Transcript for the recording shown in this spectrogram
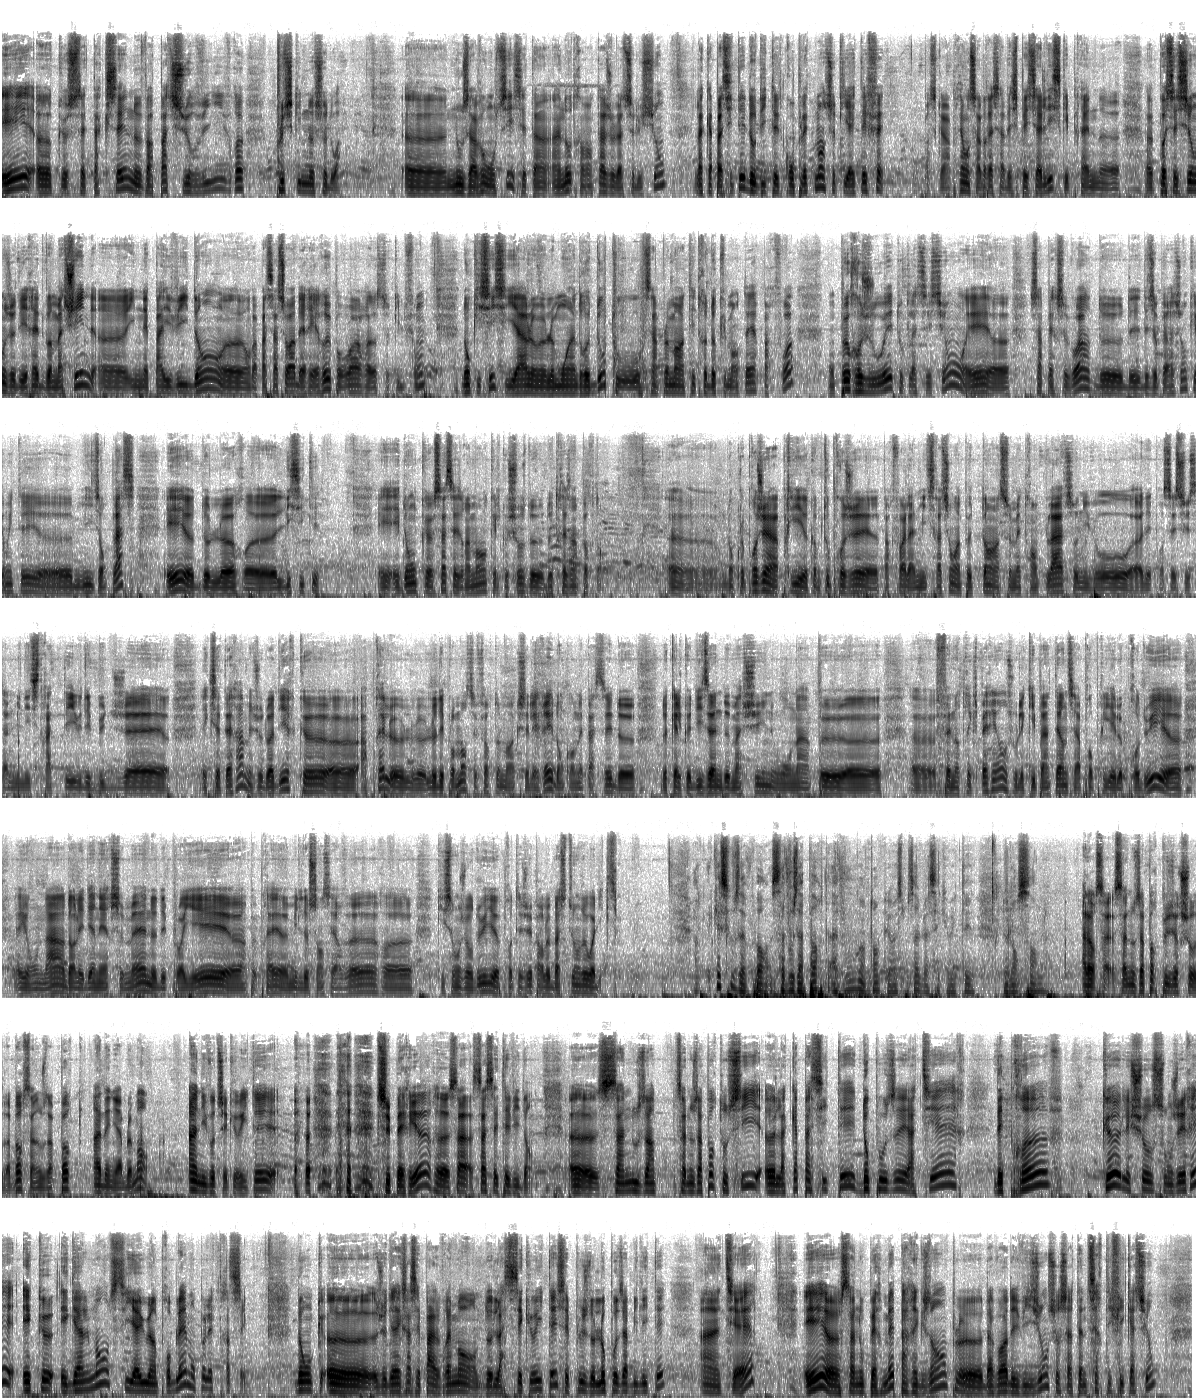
et euh, que cet accès ne va pas survivre plus qu'il ne se doit. Euh, nous avons aussi, c'est un, autre avantage de la solution, la capacité d'auditer complètement ce qui a été fait. Parce qu'après, on s'adresse à des spécialistes qui prennent euh, possession, je dirais, de vos machines. il n'est pas évident, on ne va pas s'asseoir derrière eux pour voir ce qu'ils font. Donc ici, s'il y a le, moindre doute ou simplement un titre documentaire parfois, on peut rejouer toute la session et euh, s'apercevoir des opérations qui ont été euh, mises en place et euh, de leur licité. Et, donc ça, c'est vraiment quelque chose de très important. Euh, donc le projet a pris, euh, comme tout projet, euh, parfois l'administration un peu de temps à se mettre en place au niveau des processus administratifs, des budgets, etc. Mais je dois dire que après le, déploiement s'est fortement accéléré. Donc on est passé de, quelques dizaines de machines où on a un peu fait notre expérience, où l'équipe interne s'est approprié le produit et on a dans les dernières semaines déployé à peu près 1200 serveurs qui sont aujourd'hui protégés par le bastion de Walix. Qu'est-ce que ça vous apporte à vous en tant que responsable de la sécurité de l'ensemble? Alors ça, nous apporte plusieurs choses. D'abord, ça nous apporte indéniablement un niveau de sécurité supérieur, ça, ça c'est évident. nous ça nous apporte aussi la capacité d'opposer à tiers des preuves que les choses sont gérées et que également, s'il y a eu un problème, on peut les tracer. Donc, euh, je dirais que ça, c'est pas vraiment de la sécurité, c'est plus de l'opposabilité à un tiers. Et euh, ça nous permet, par exemple, euh, d'avoir des visions sur certaines certifications,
